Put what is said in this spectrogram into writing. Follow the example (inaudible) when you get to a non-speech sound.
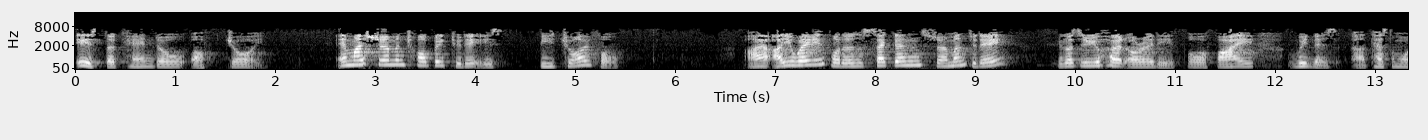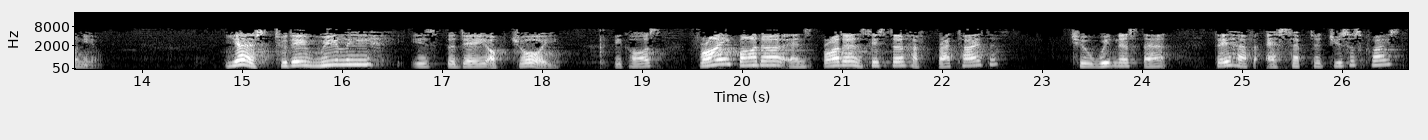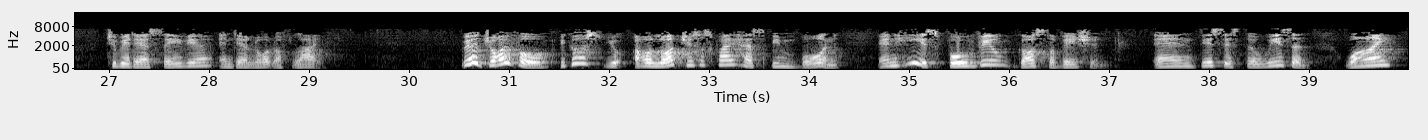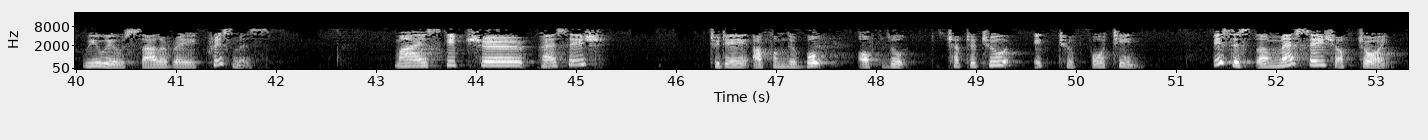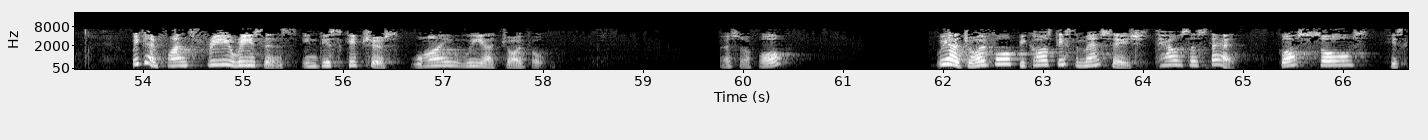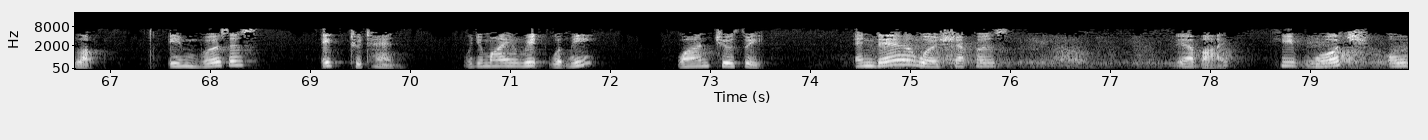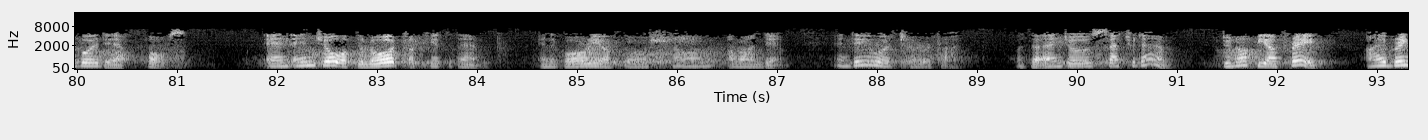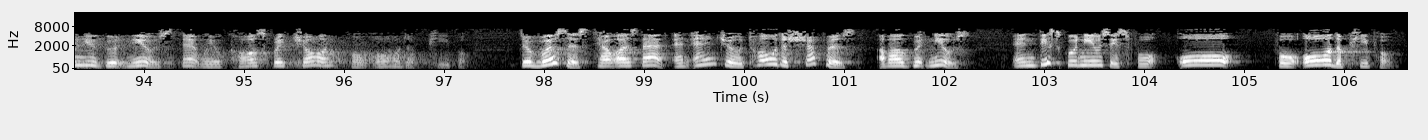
It is the candle of joy. And my sermon topic today is be joyful. Are, you ready for the second sermon today? Because you heard already for five witness uh, testimonial. Yes, today really is the day of joy because five brother and brother and sister have baptized to witness that they have accepted Jesus Christ to be their Savior and their Lord of life. We are joyful because you, our Lord Jesus Christ has been born and He is fulfilled God's salvation. And this is the reason why we will celebrate Christmas. My scripture passage today are from the book of Luke, chapter 2, 8 to 14. This is the message of joy. We can find three reasons in these scriptures why we are joyful. First of all, we are joyful because this message tells us that God shows His love. In verses 8 to 10. Would you mind read with me? One, two, three. And there were shepherds thereby. He watched over their flocks an angel of the Lord appeared to them, and the glory of the Lord shone around them, and they were terrified. But the angel said to them, Do not be afraid. I bring you good news that will cause great joy for all the people. The verses tell us that an angel told the shepherds about good news, and this good news is for all for all the people.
